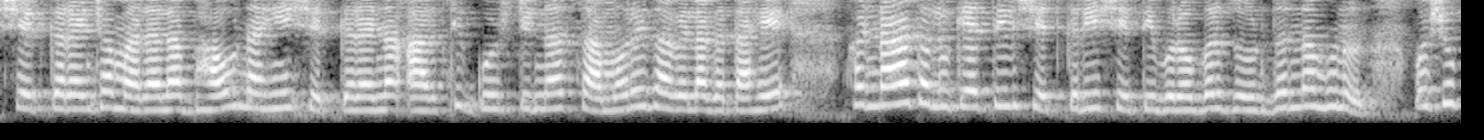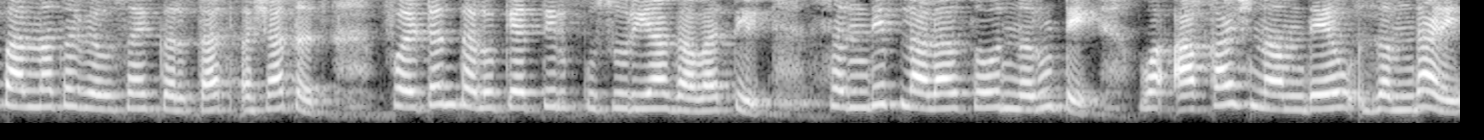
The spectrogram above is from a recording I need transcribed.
शेतकऱ्यांच्या मालाला भाव नाही. शेतकऱ्यांना आर्थिक गोष्टींना सामोरे जावे लागत आहे. खंडाळा तालुक्यातील शेतकरी शेतीबरोबर जोडधंदा म्हणून पशुपालनाचा व्यवसाय करतात. अशातच फलटण तालुक्यातील कुसुरिया गावातील संदीप लालासो नरुटे व आकाश नामदेव जमदाळे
